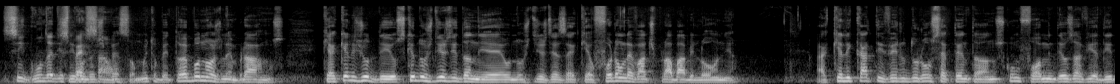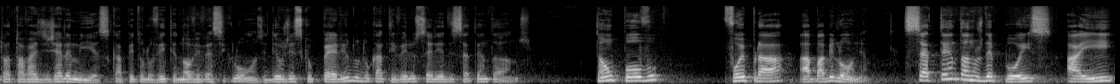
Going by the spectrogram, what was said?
segunda dispersão. Segunda dispersão. Muito bem. Então é bom nós lembrarmos que aqueles judeus que nos dias de Daniel, nos dias de Ezequiel, foram levados para a Babilônia, aquele cativeiro durou 70 anos, conforme Deus havia dito através de Jeremias, capítulo 29, versículo 11. Deus disse que o período do cativeiro seria de 70 anos. Então o povo foi para a Babilônia. 70 anos depois, aí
